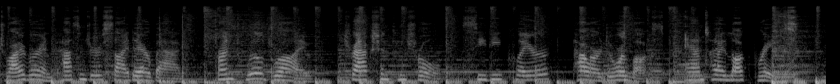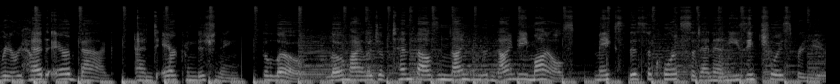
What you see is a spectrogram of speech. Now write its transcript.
driver and passenger side airbag, front wheel drive, traction control, CD player, power door locks, anti-lock brakes, rear head airbag, and air conditioning. The low, low mileage of 10,990 miles makes this Accord sedan an easy choice for you.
